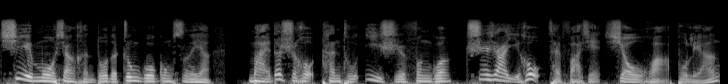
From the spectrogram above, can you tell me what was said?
切莫像很多的中国公司那样。买的时候贪图一时风光，吃下以后才发现消化不良。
